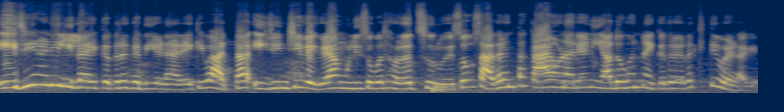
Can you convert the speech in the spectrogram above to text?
एजी आणि लीला एकत्र कधी येणार आहे? किंवा आता एजींची वेगळ्या मुलीसोबत हळद सुरू आहे. सो साधारणतः काय होणार आहे आणि या दोघांना एकत्र यायला किती वेळ लागेल?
